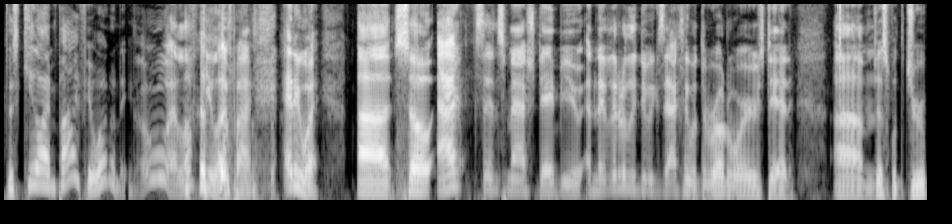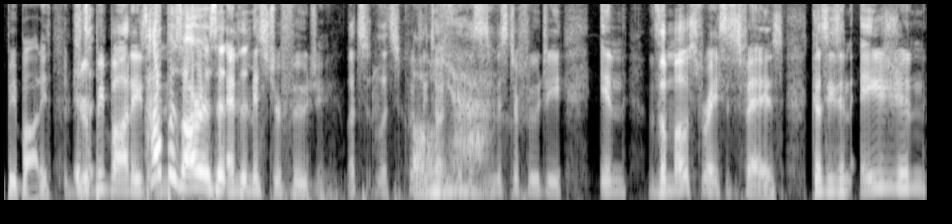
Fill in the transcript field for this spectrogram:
There's key lime pie if you want any. Oh, I love key lime pie. Anyway, uh, so Axe and Smash debut, and they literally do exactly what the Road Warriors did. Um, Just with droopy bodies. It's- droopy bodies. How and, bizarre is it? and that- Mr. Fuji. Let's let's quickly Oh, talk yeah. about this. Is Mr. Fuji in the most racist phase because he's an Asian.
